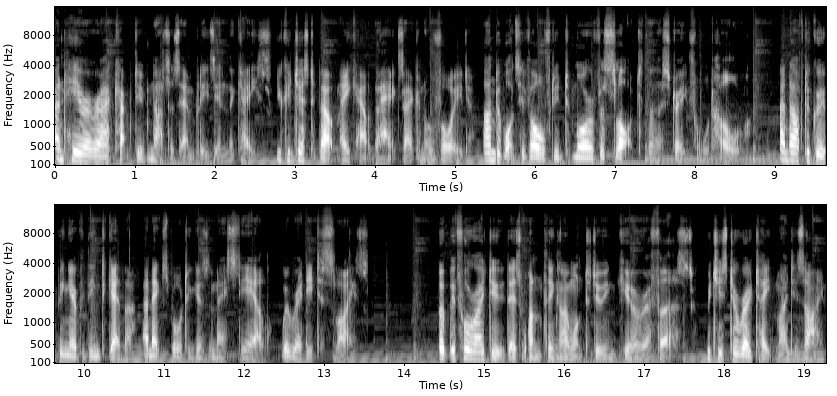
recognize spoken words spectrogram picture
And here are our captive nut assemblies in the case. You can just about make out the hexagonal void, under what's evolved into more of a slot than a straightforward hole and after grouping everything together and exporting as an STL, we're ready to slice. But before I do, there's one thing I want to do in Cura first, which is to rotate my design.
